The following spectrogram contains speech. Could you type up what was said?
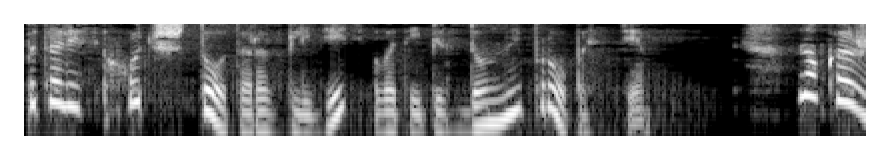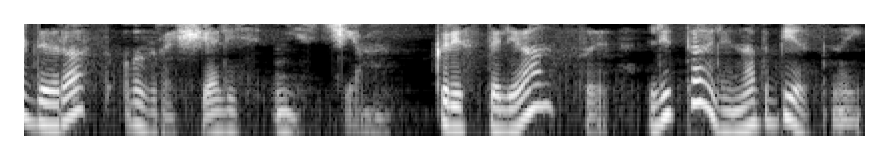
пытались хоть что-то разглядеть в этой бездонной пропасти, но каждый раз возвращались ни с чем. Кристаллианцы летали над бездной,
